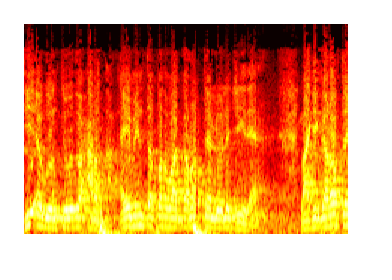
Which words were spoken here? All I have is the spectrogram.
Tii agoontoodoo carab ah. Ayma inta badan waa garoobtaa loola jeedaa. Laakiin garoobta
